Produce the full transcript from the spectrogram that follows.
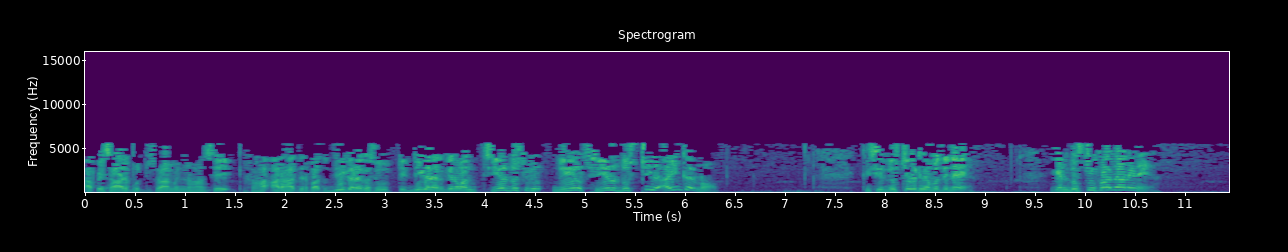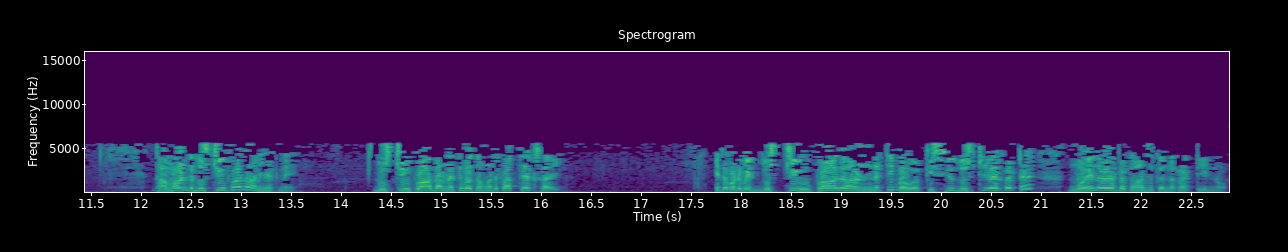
අපේ සාරිපුත්තු ස්වාමීන් වහන්සේ අරහතටපත් දීගණක සූත්‍රය. දීගණක කියනවා සියලු දෘෂ්ටි සියලු දෘෂ්ටි අයින් කරනවා. කිසි දෘෂ්ටියකට හැමති නැහැ. ඒ කියන්නේ දෘෂ්ටි උපාදානේ නෑ. තමන්ට දෘෂ්ටි උපාදානයක් නෑ. දෘෂ්ටි උපාදාන නැතිව තමන්ට ප්‍රත්‍යක්ෂයි. එතකොට මේ දෘෂ්ටි උපාදාන නැති බව කිසි දෘෂ්ටියකට නොයනව ප්‍රකාශ කරන කට්ටිය ඉන්නවා.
